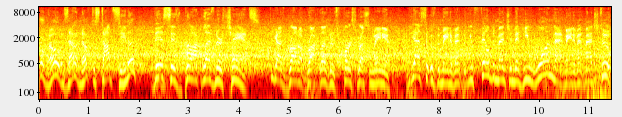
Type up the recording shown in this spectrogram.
I don't know. Is that enough to stop Cena? This is Brock Lesnar's chance. You guys brought up Brock Lesnar's first WrestleMania. Yes, it was the main event, but you failed to mention that he won that main event match too.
